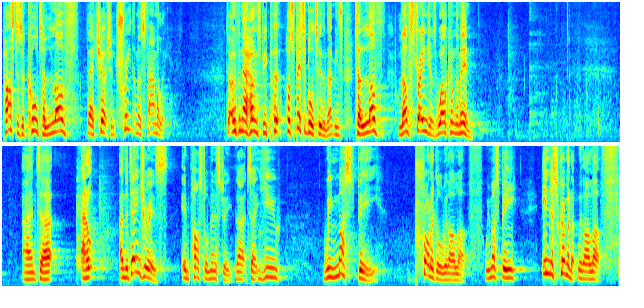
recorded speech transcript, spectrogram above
pastors are called to love their church and treat them as family, to open their homes, to be hospitable to them. That means to love, love strangers, welcome them in. And, uh, and, and the danger is in pastoral ministry that uh, you, we must be prodigal with our love. We must be indiscriminate with our love.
